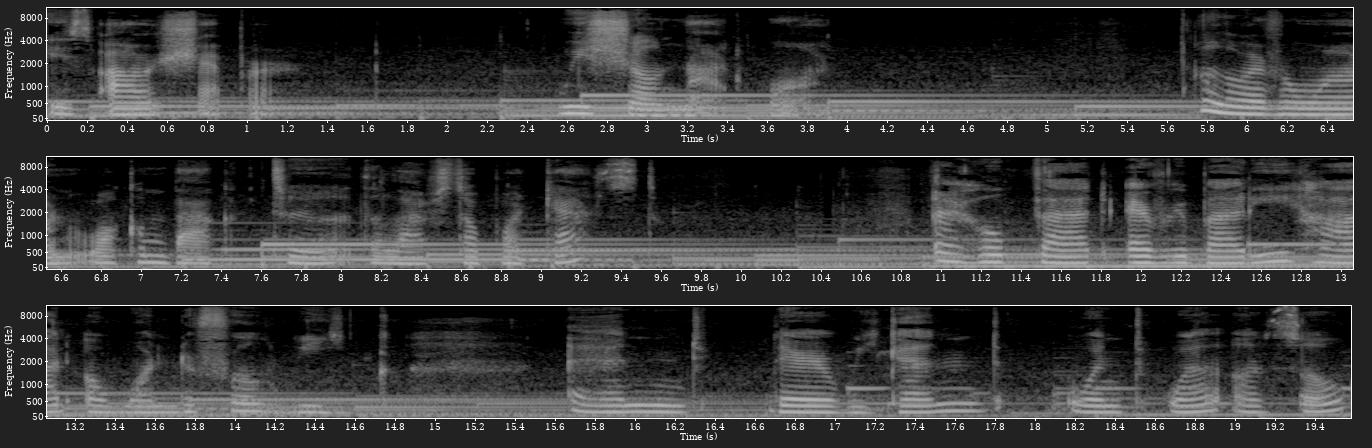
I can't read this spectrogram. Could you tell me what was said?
is our shepherd. We shall not want. Hello, everyone. Welcome back to the Lifestyle Podcast. I hope that everybody had a wonderful week and their weekend went well also.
